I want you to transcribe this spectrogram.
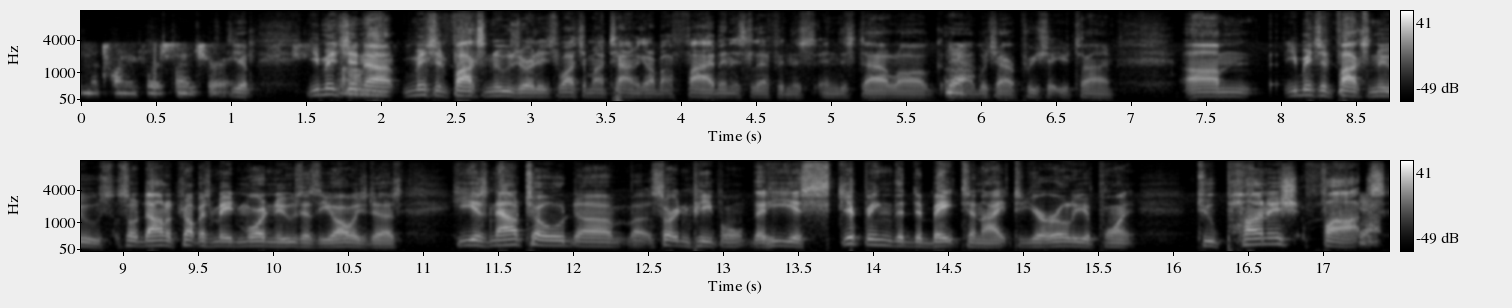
in the 21st century. Yep. You mentioned Um, uh, mentioned Fox News earlier. Just watching my time. I got about five minutes left in this in this dialogue, Yeah. uh, which I appreciate your time. Um, you mentioned Fox News. So Donald Trump has made more news as he always does. He has now told um, uh, certain people that he is skipping the debate tonight. To your earlier point, to punish Fox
